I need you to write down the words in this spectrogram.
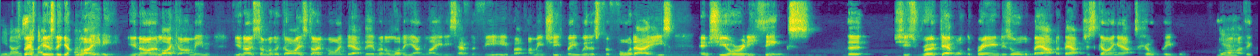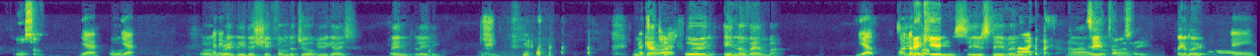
You know, Especially as a young lady, you know, like I mean, you know, some of the guys don't mind out there, but a lot of young ladies have the fear. But I mean, she's been with us for four days, and she already thinks that she's worked out what the brand is all about, about just going out to help people. yeah, I think that's awesome. yeah, Well, Yeah. Well, And it- great leadership from the two of you guys and lady. we That's catch all up soon in November. Yep. Wonderful. Thank you. See you, Stephen. Bye. See you later. Bye. See you, Thomas. Bye. See you, Lou. Bye.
